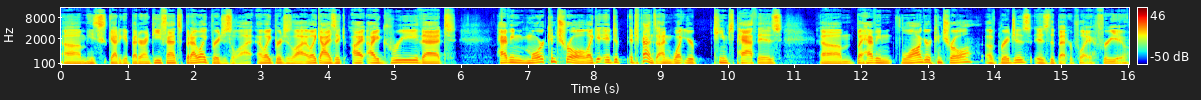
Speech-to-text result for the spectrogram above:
Um, he's got to get better on defense. But I like Bridges a lot. I like Bridges a lot. I like Isaac. I, I agree that having more control, like it, it, it depends on what your team's path is. Um, but having longer control of Bridges is the better play for you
